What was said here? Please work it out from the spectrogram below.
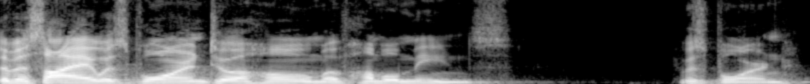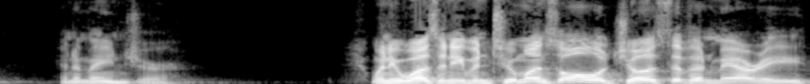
The Messiah was born to a home of humble means. He was born in a manger. When he wasn't even two months old, Joseph and Mary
